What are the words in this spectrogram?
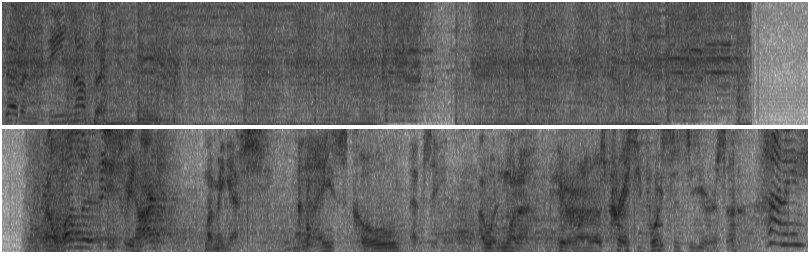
17-0. Well, what'll it be, sweetheart? Let me guess. A nice, cold Pepsi. I wouldn't want to hear one of those crazy voices of yours, huh? Honey,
